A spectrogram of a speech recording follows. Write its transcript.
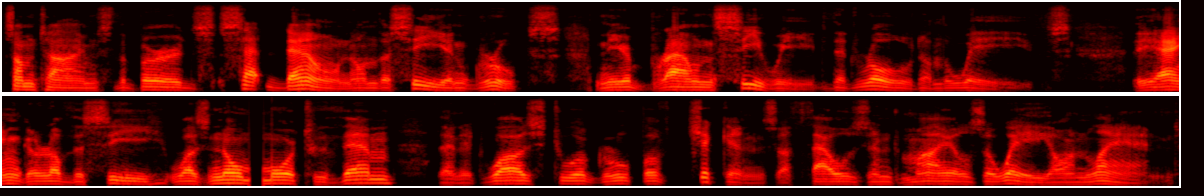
Sometimes the birds sat down on the sea in groups near brown seaweed that rolled on the waves. The anger of the sea was no more to them than it was to a group of chickens a thousand miles away on land.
